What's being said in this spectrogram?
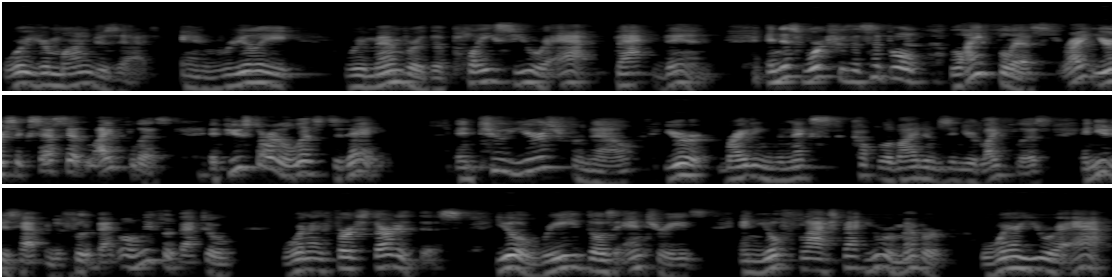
where your mind is at and really remember the place you were at back then. And this works with a simple life list, right? Your success at life list. If you start a list today, and two years from now, you're writing the next couple of items in your life list, and you just happen to flip back. Oh, let me flip back to when I first started this. You'll read those entries and you'll flash back. You'll remember where you were at.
